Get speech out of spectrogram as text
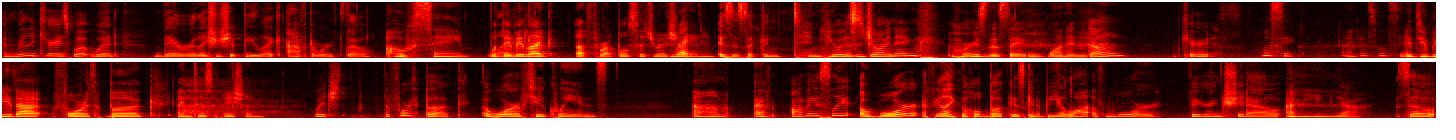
am really curious what would their relationship be like afterwards though. Oh, same. Would they be like a thruple situation? Right. Is this a continuous joining or is this a one and done? I'm curious. We'll see. I guess we'll see. It'd be that fourth book anticipation. Which the fourth book, A War of Two Queens. Um, obviously a war. I feel like the whole book is gonna be a lot of war, figuring shit out. I mean, yeah. So,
